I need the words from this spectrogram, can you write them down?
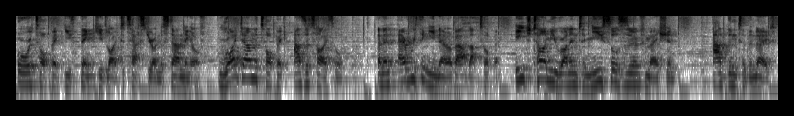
or a topic you think you'd like to test your understanding of. Write down the topic as a title and then everything you know about that topic. Each time you run into new sources of information, add them to the note.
